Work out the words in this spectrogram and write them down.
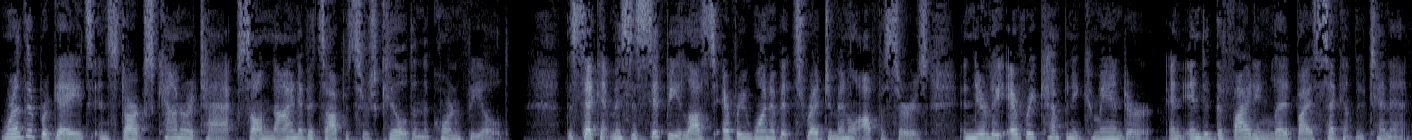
One of the brigades in Starke's counterattack saw nine of its officers killed in the cornfield. The 2nd Mississippi lost every one of its regimental officers and nearly every company commander and ended the fighting led by a second lieutenant.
